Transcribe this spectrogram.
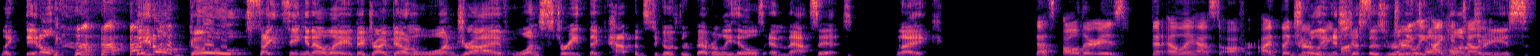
Like they don't they don't go sightseeing in LA. They drive down one drive, one street that happens to go through Beverly Hills, and that's it. Like That's all there is that LA has to offer. I've been here truly, it's months. just those really Truly, tall I can palm tell you. trees.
